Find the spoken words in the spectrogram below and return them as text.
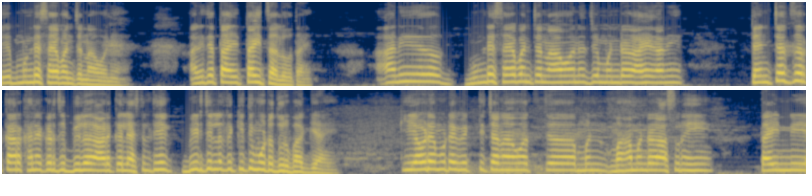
ते मुंडे साहेबांच्या नावाने आहे आणि ते ताई ताई चालवत आहेत. आणि मुंडे साहेबांच्या नावानं जे मंडळ आहे आणि त्यांच्याच जर कारखान्याकडे जे बिलं अडकले असतील ते बीड जिल्ह्यात किती मोठं दुर्भाग्य आहे? की एवढ्या मोठ्या व्यक्तीच्या नावात मन महामंडळ असूनही ताईंनी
